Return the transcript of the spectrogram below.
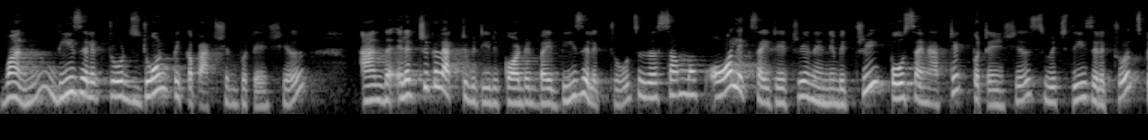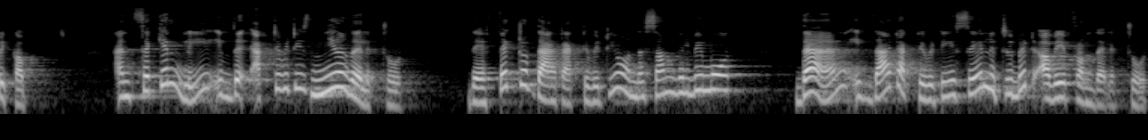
One, these electrodes do not pick up action potential and the electrical activity recorded by these electrodes is a sum of all excitatory and inhibitory postsynaptic potentials which these electrodes pick up. And secondly, if the activity is near the electrode, the effect of that activity on the sum will be more than if that activity is say little bit away from the electrode.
